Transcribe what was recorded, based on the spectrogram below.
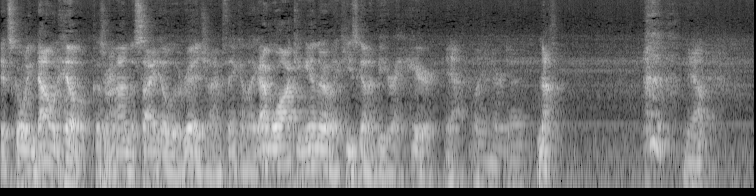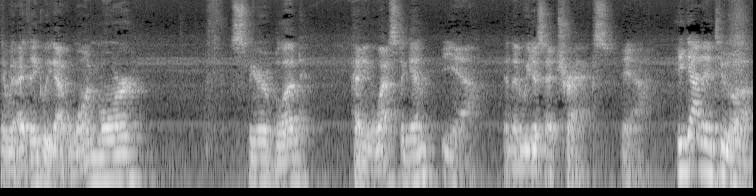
it's going downhill because we're on the side hill of the ridge. And I'm thinking, like, I'm walking in there like he's gonna be right here. Yeah. Laying there dead. Nothing. Yeah. And we, I think we got one more smear of blood heading west again, Yeah. and then we just had tracks. Yeah. He got into a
